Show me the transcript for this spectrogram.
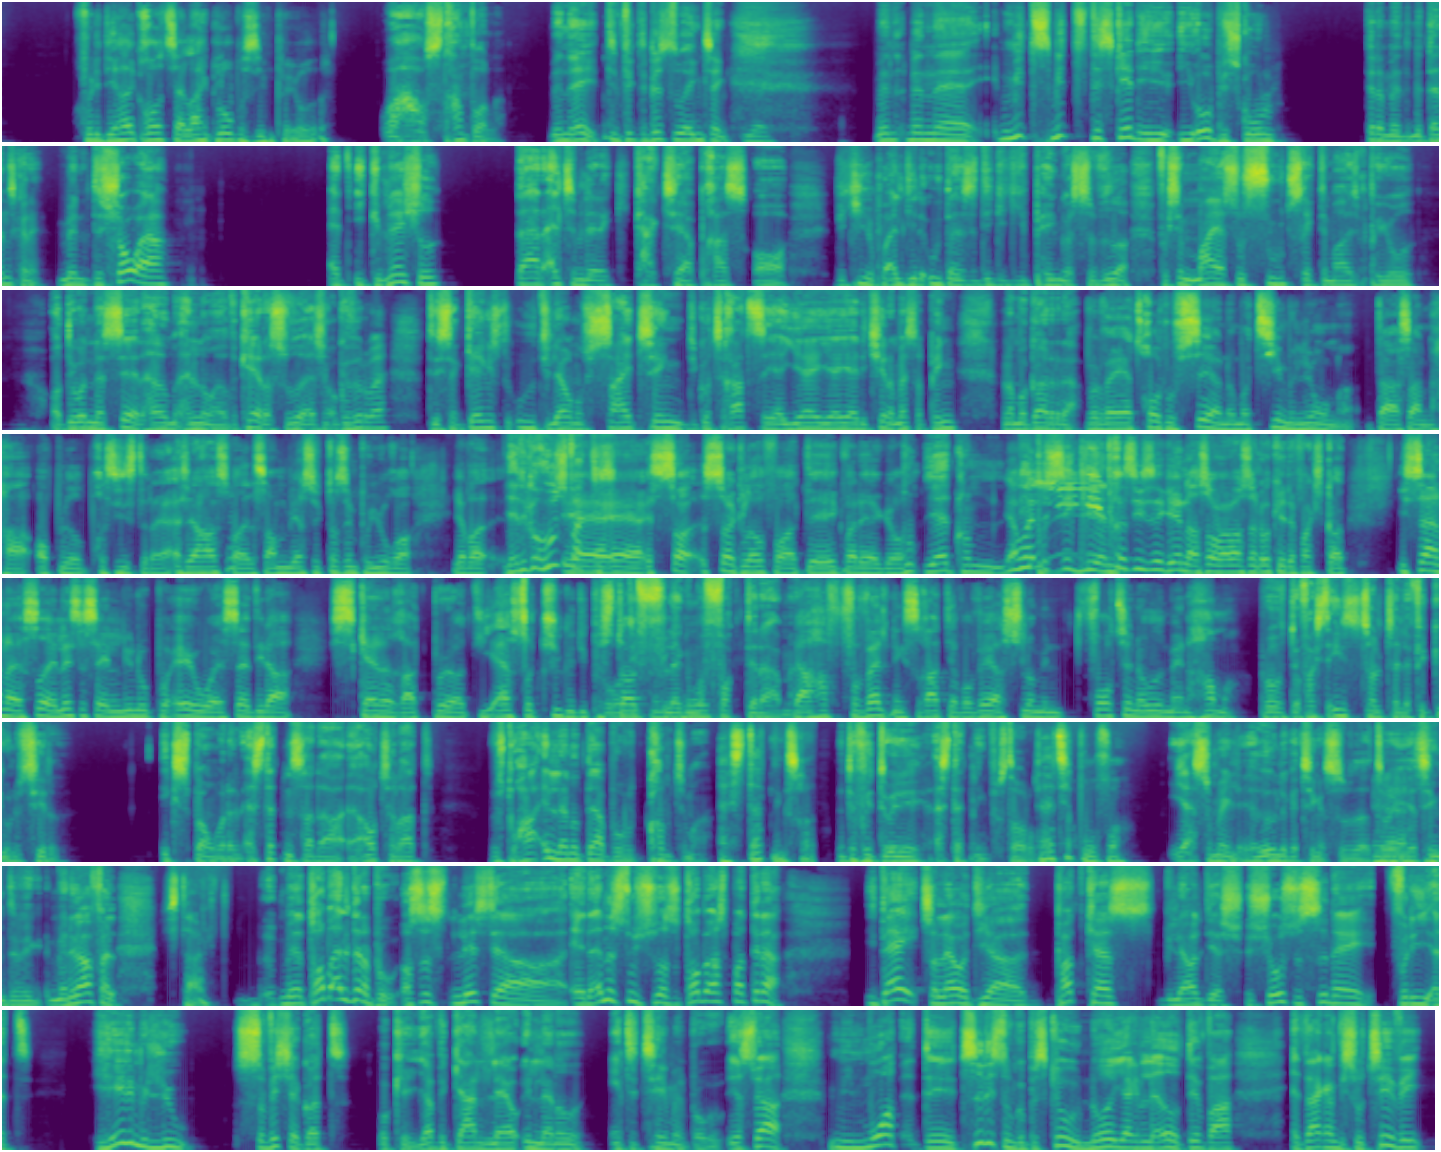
Fordi de havde ikke råd til at lege Globus i en periode. Wow, stramt, Wallah. Men hey, de fik det bedste ud af ingenting. Ja. Men, men uh, mit, mit, det skete i, i Åby skole. Det der med, med danskerne. Men det sjove er, at i gymnasiet, der er der altid med det der karakterpres, og vi kigger på alle de der uddannelser, de kan give penge og så videre. For eksempel mig, jeg så Suits rigtig meget i en periode. Og det var den der serie, der havde, handlede om advokater og så videre. Sagde, okay, ved du hvad? Det ser gangster ud, de laver nogle seje ting, de går til retssager, ja, ja, ja, de tjener masser af penge. Lad mig gøre det der. Ved du hvad, jeg tror, du ser nummer 10 millioner, der sådan har oplevet præcis det der. Altså, jeg har også været det samme. Jeg søgte også ind på jura. Jeg var Ja, det kan jeg huske, ja, faktisk. ja, ja, så, så glad for, at det ikke var det, jeg gjorde. Du, ja, kom lige Jeg var præcis lige ind. præcis igen, og så var jeg bare sådan, okay, det er faktisk godt. Især når jeg sidder i læsesalen lige nu på AU, og jeg ser de der skatteretbøger, de er så tykke, de er på Bro, de stok. flækker mig. Fuck det der, mand. Jeg har haft forvaltningsret, jeg var ved at slå min fortænder ud med en hammer. Bro, det var faktisk det eneste 12-tal, jeg fik i universitetet. Ikke spørg hvordan. Erstatningsret er er aftaleret. Hvis du har et eller andet der, bro, kom til mig. Erstatningsret. Men det er fordi, du er erstatning, forstår du? Det har jeg tit brug for. Jeg er somalier, jeg ødelægger ting og så videre. Ja. Jeg tænkte, det er Men i hvert fald, Stærkt. men jeg dropper alt det der, bro. Og så læste jeg et andet studie, og så dropper jeg også bare det der. I dag, så laver jeg de her podcasts, vi laver de her shows ved siden af, fordi at i hele mit liv, så vidste jeg godt, okay, jeg vil gerne lave et eller andet entertainment, bro. Jeg svær, min mor, det tidligste, hun kunne beskrive noget, jeg lavede, det var, at hver gang vi så tv,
